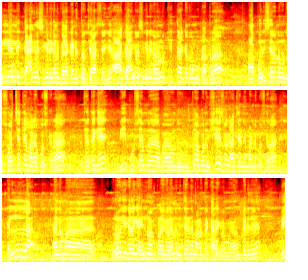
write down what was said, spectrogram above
ಎಲ್ಲೆಲ್ಲಿ ಕಾಂಗ್ರೆಸ್ ಗಿಡಗಳು ಬೆಳ್ಕೊಂಡಿತ್ತು ಜಾಸ್ತಿಯಾಗಿ, ಆ ಕಾಂಗ್ರೆಸ್ ಗಿಡಗಳನ್ನು ಕಿತ್ತಾಕೋದ್ರ ಮುಖಾಂತರ ಆ ಪರಿಸರನ ಒಂದು ಸ್ವಚ್ಛತೆ ಮಾಡೋಕ್ಕೋಸ್ಕರ ಜೊತೆಗೆ ಬಿ ಪುರುಷಂಬ ಒಂದು ಹುಟ್ಟುಹಬ್ಬನ ವಿಶೇಷವಾಗಿ ಆಚರಣೆ ಮಾಡಲಿಕ್ಕೋಸ್ಕರ ಎಲ್ಲ ನಮ್ಮ ರೋಗಿಗಳಿಗೆ ಹಣ್ಣು ಹಂಪಳೆಗಳನ್ನು ವಿತರಣೆ ಮಾಡೋಂಥ ಕಾರ್ಯಕ್ರಮ ಹಮ್ಮಿಕೊಂಡಿದ್ದೀವಿ. ಬಿ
